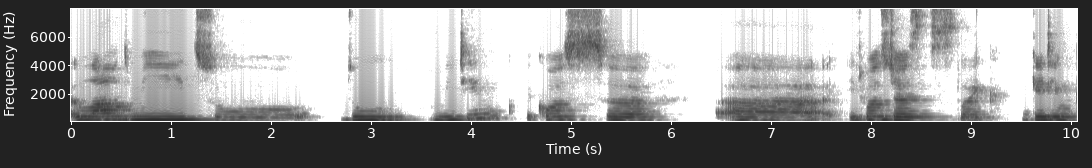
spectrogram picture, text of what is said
allowed me to do meeting because. It was just like getting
